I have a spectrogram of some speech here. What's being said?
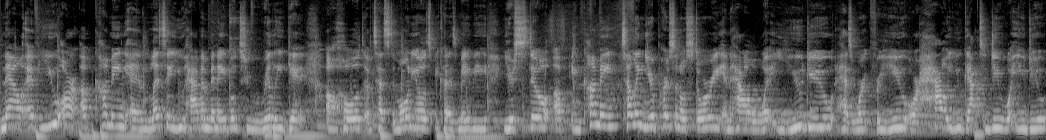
Now, if you are upcoming and let's say you haven't been able to really get a hold of testimonials because maybe you're still up and coming, telling your personal story and how what you do has worked for you or how you got to do what you do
